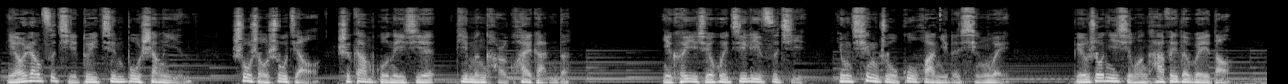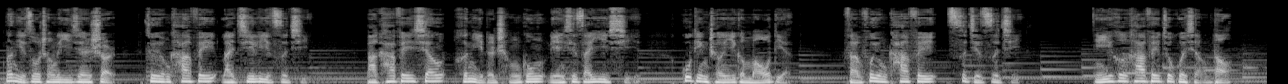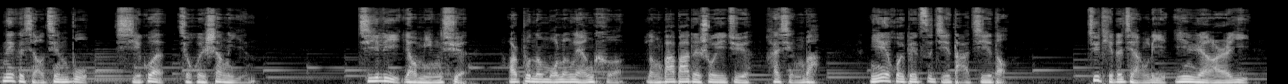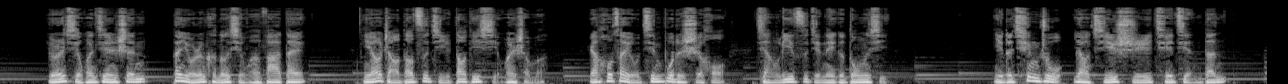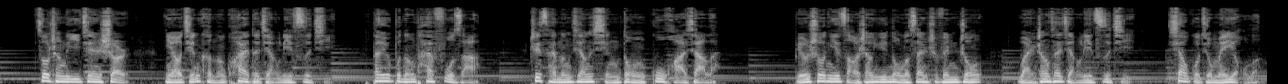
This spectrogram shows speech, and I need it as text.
你要让自己对进步上瘾，束手束脚是干不过那些低门槛快感的。你可以学会激励自己，用庆祝固化你的行为。比如说你喜欢咖啡的味道，那你做成了一件事儿，就用咖啡来激励自己，把咖啡香和你的成功联系在一起，固定成一个锚点，反复用咖啡刺激自己。你一喝咖啡就会想到那个小进步，习惯就会上瘾。激励要明确，而不能模棱两可、冷巴巴的说一句还行吧，你也会被自己打击到。具体的奖励因人而异，有人喜欢健身。但有人可能喜欢发呆，你要找到自己到底喜欢什么，然后在有进步的时候奖励自己那个东西。你的庆祝要及时且简单，做成了一件事儿，你要尽可能快的奖励自己，但又不能太复杂，这才能将行动固化下来。比如说，你早上运动了三十分钟，晚上才奖励自己，效果就没有了。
